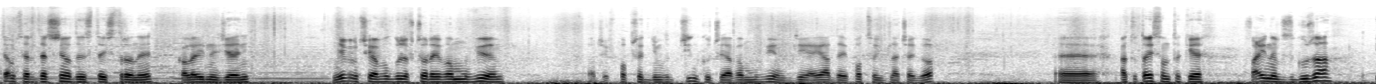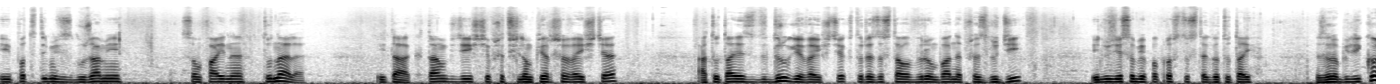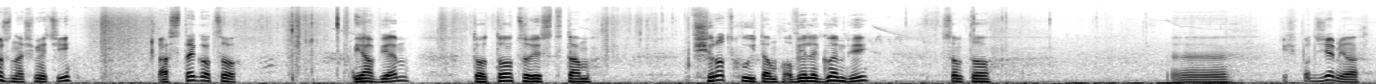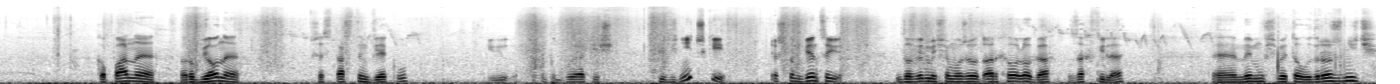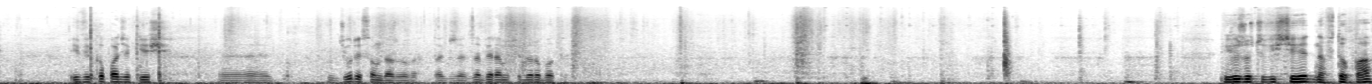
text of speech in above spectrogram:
Witam serdecznie Odyn z tej strony. Kolejny dzień. Nie wiem, czy ja w ogóle wczoraj Wam mówiłem, znaczy w poprzednim odcinku, czy ja Wam mówiłem, gdzie ja jadę, po co i dlaczego. E, a tutaj są takie fajne wzgórza i pod tymi wzgórzami są fajne tunele. I tak, tam widzieliście przed chwilą pierwsze wejście, a tutaj jest drugie wejście, które zostało wyrąbane przez ludzi i ludzie sobie po prostu z tego tutaj zrobili kosz na śmieci a z tego co ja wiem, to to co jest tam w środku i tam o wiele głębiej są to e, jakieś podziemia kopane, robione w XVI wieku i to były jakieś piwniczki. Zresztą więcej dowiemy się może od archeologa za chwilę. E, my musimy to udrożnić i wykopać jakieś e, dziury sondażowe, także zabieramy się do roboty. Już oczywiście jedna wtopa,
